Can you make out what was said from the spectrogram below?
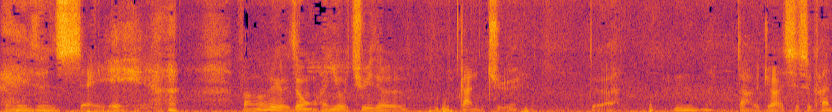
哎，这是谁？反而会有这种很有趣的感觉，对啊，嗯，待会就来试试看。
